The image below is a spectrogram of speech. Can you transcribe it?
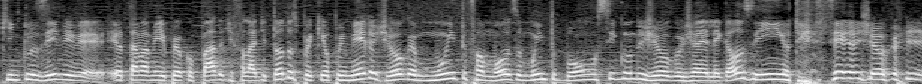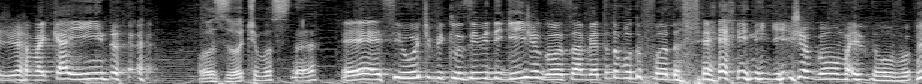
que inclusive eu tava meio preocupado de falar de todos, porque o primeiro jogo é muito famoso, muito bom, o segundo jogo já é legalzinho, o terceiro jogo já vai caindo. Os últimos, né? É, esse último, inclusive, ninguém jogou, sabe? É todo mundo fã da série e ninguém jogou o mais novo.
